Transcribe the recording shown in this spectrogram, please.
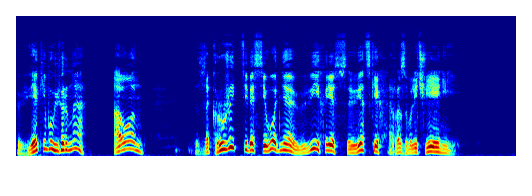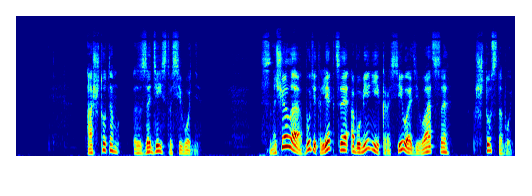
век ему верна, а он закружит тебя сегодня в вихре светских развлечений. А что там за действо сегодня? Сначала будет лекция об умении красиво одеваться, что с тобой?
